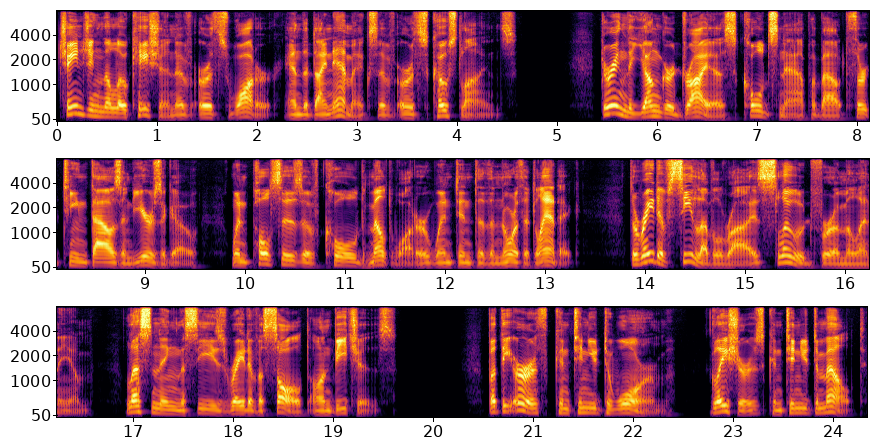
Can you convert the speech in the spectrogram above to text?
changing the location of Earth's water and the dynamics of Earth's coastlines. During the Younger Dryas cold snap about 13,000 years ago, when pulses of cold meltwater went into the North Atlantic, the rate of sea level rise slowed for a millennium, lessening the sea's rate of assault on beaches. But the Earth continued to warm, glaciers continued to melt,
